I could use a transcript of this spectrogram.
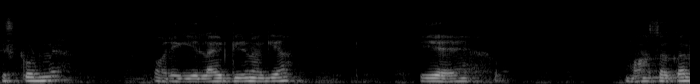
सिक्स कोड में। और एक ये लाइट ग्रीन आ गया। ये है महासकल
